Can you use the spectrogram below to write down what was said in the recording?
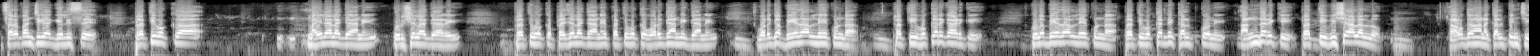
సర్పంచ్గా గెలిస్తే ప్రతి ఒక్క మహిళలకు కానీ పురుషులకు కానీ ప్రతి ఒక్క ప్రజలకు కానీ ప్రతి ఒక్క వర్గానికి కానీ వర్గ భేదాలు లేకుండా ప్రతి ఒక్కరికాడికి కుల భేదాలు లేకుండా ప్రతి ఒక్కరిని కలుపుకొని అందరికీ ప్రతి విషయాలలో అవగాహన కల్పించి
